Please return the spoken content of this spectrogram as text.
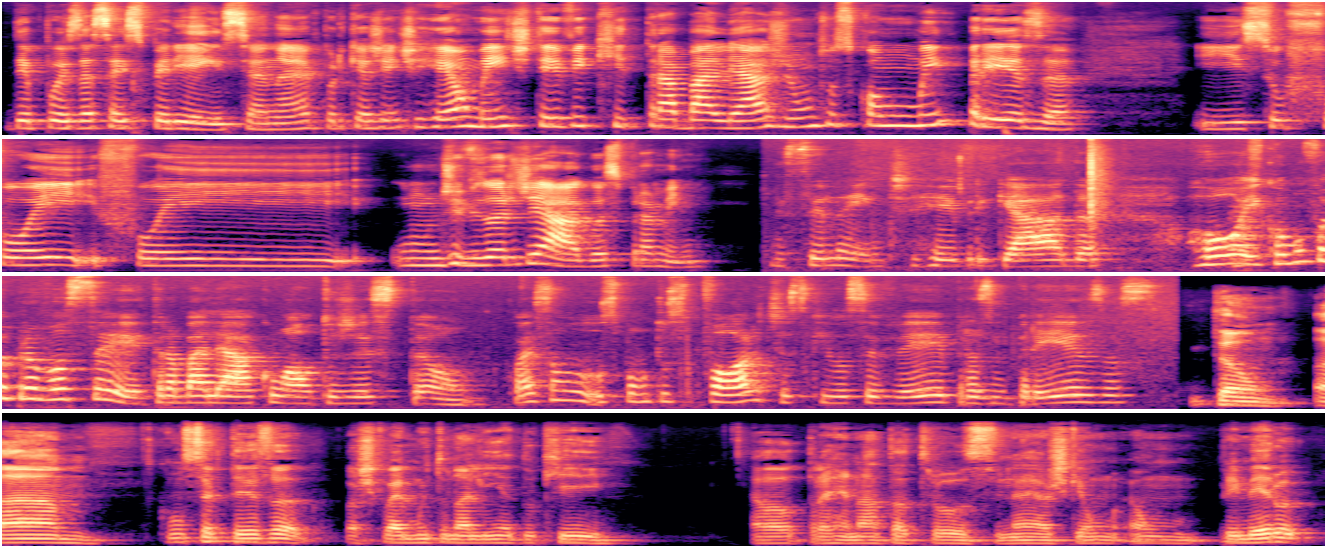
depois dessa experiência, né? Porque a gente realmente teve que trabalhar juntos como uma empresa. E isso foi, foi um divisor de águas para mim. Excelente, Rei, obrigada. Roi, como foi para você trabalhar com autogestão? Quais são os pontos fortes que você vê para as empresas? Então, um, com certeza, acho que vai muito na linha do que a outra Renata trouxe, né? Acho que é um, é um primeiro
